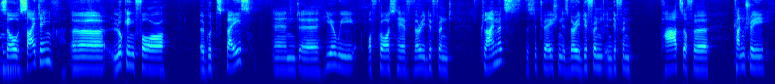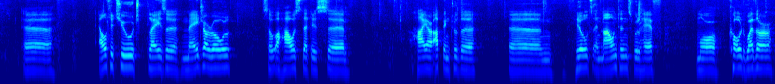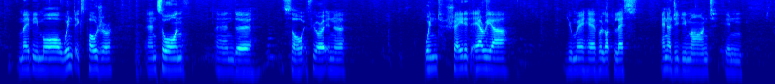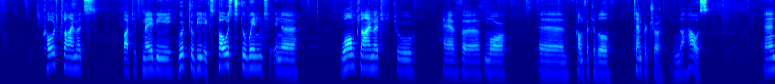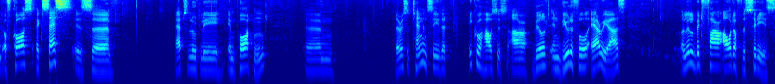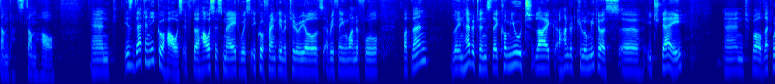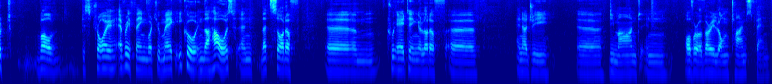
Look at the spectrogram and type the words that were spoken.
So siting, uh, looking for a good space and uh, here we of course have very different climates. The situation is very different in different parts of a country. Uh, altitude plays a major role. So a house that is uh, higher up into the um, hills and mountains will have more cold weather, maybe more wind exposure and so on. And uh, so if you are in a wind shaded area, you may have a lot less energy demand in cold climates, but it may be good to be exposed to wind in a warm climate to have more uh, comfortable temperature in the house. And of course, access is uh, absolutely important. Um, there is a tendency that eco houses are built in beautiful areas a little bit far out of the cities some, somehow. And is that an eco house if the house is made with eco-friendly materials, everything wonderful, but then the inhabitants, they commute like 100 kilometers uh, each day. And well, that would well destroy everything what you make eco in the house. And that's sort of um, creating a lot of uh, energy uh, demand in over a very long time span.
